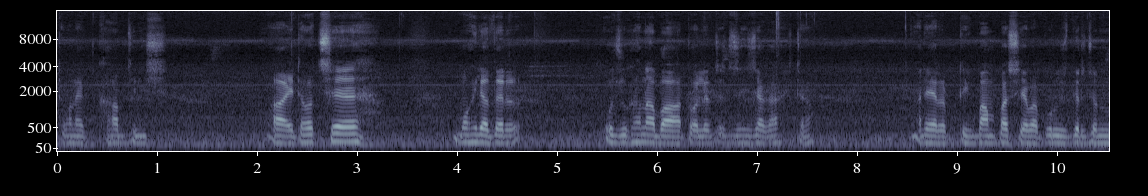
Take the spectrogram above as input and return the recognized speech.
এটা অনেক খারাপ জিনিস। আর এটা হচ্ছে মহিলাদের উজুখানা বা টয়লেটের যে জায়গা, এটা। আর এর ঠিক বাম পাশে আবার পুরুষদের জন্য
